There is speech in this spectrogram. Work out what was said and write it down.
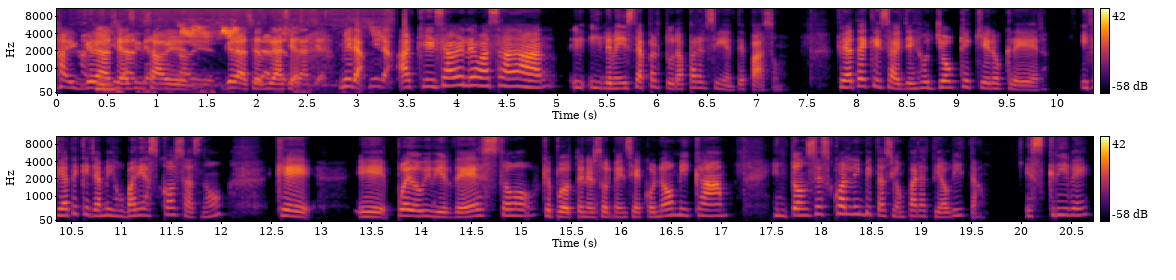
Ay, gracias, Isabel. Gracias, gracias. Mira, aquí Isabel le vas a dar y, le me diste apertura para el siguiente paso. Fíjate que Isabel dijo, yo que quiero creer. Y fíjate que ella me dijo varias cosas, ¿no? Que eh, puedo vivir de esto, que puedo tener solvencia económica. Entonces, ¿cuál es la invitación para ti ahorita? Escribe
